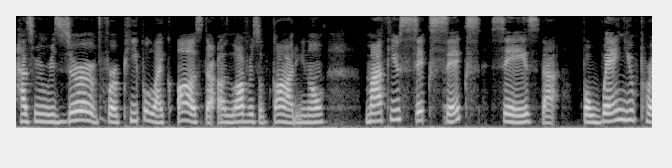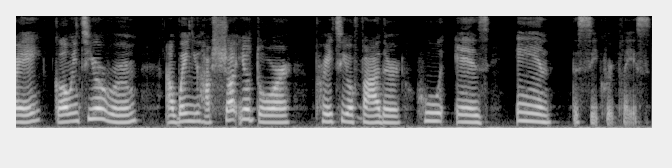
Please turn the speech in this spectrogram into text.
has been reserved for people like us that are lovers of God. You know, Matthew 6 6 says that, but when you pray, go into your room, and when you have shut your door, pray to your Father who is in the secret place.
